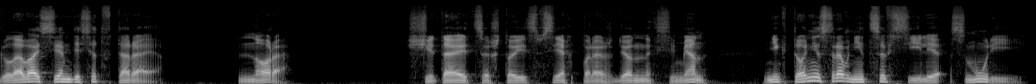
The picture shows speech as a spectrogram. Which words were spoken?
Глава 72. Нора. Считается, что из всех порожденных семян никто не сравнится в силе с Мурией.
